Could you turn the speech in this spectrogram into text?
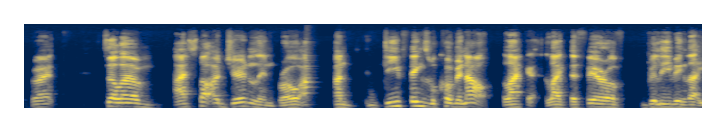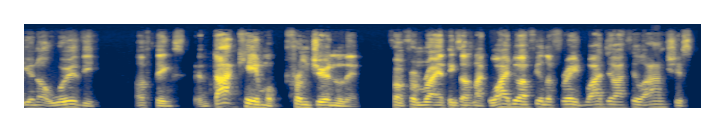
right? So um, I started journaling, bro, and deep things were coming out, like like the fear of believing that you're not worthy of things. That came up from journaling, from from writing things. I was like, why do I feel afraid? Why do I feel anxious?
